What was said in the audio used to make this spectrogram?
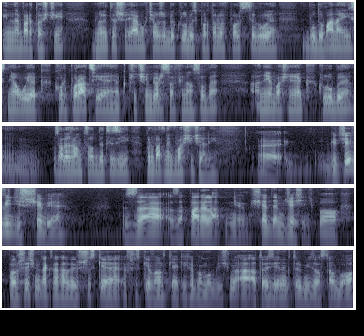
inne wartości. No i też ja bym chciał, żeby kluby sportowe w Polsce były budowane i istniały jak korporacje, jak przedsiębiorstwa finansowe, a nie właśnie jak kluby y, zależące od decyzji prywatnych właścicieli. E, Gdzie widzisz siebie za, za parę lat, nie wiem, 7, 10, bo poruszyliśmy tak naprawdę już wszystkie, wszystkie wątki, jakie chyba mogliśmy, a, a to jest jeden, który mi został, bo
